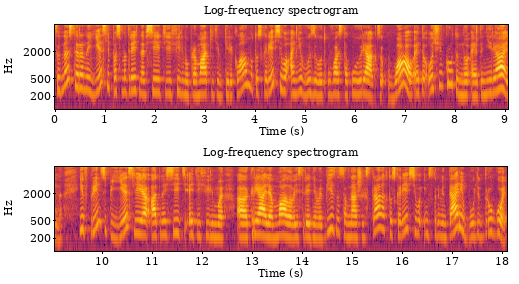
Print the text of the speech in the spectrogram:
С одной стороны, если посмотреть на все эти фильмы про маркетинг и рекламу, то, скорее всего, они вызовут у вас такую реакцию «Вау, это очень круто, но это нереально». И, в принципе, если относить эти фильмы э, к реалиям малого и среднего бизнеса в наших странах, то, скорее всего, инструментарий будет другой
